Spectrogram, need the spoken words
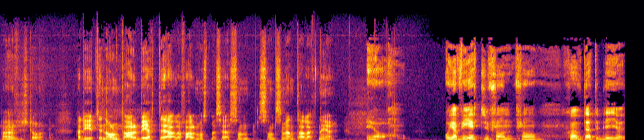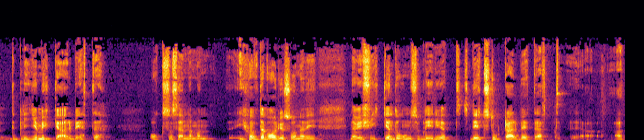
ja jag mm. förstår. Ja, det är ju ett enormt arbete i alla fall måste man säga som, som Cementa har lagt ner. Ja, och jag vet ju från, från Skövde att det blir, ju, det blir ju mycket arbete också sen när man... I Skövde var det ju så när vi, när vi fick en dom så blir det ju ett, det är ett stort arbete att, att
